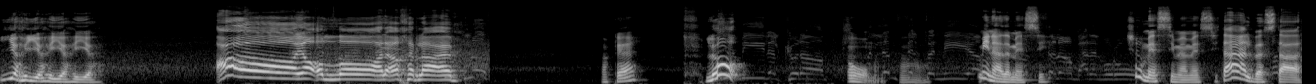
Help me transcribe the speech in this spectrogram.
يا هي هي هي آه يا الله على آخر لاعب. okay. لا! أوه. مين هذا ميسي شو ميسي ما ميسي تعال بس تعال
